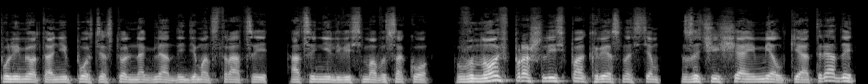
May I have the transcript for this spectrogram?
пулеметы они после столь наглядной демонстрации оценили весьма высоко, вновь прошлись по окрестностям, зачищая мелкие отряды,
